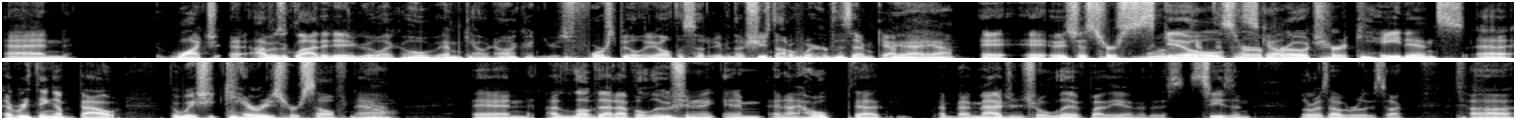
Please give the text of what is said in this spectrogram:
and watch. I was glad I didn't go like, oh, M count. Now I could use force ability all of a sudden, even though she's not aware of this M count yeah, yeah. it, it, it was just her skills, her scale. approach, her cadence, uh, everything about the way she carries herself now. And I love that evolution, and, and and I hope that I imagine she'll live by the end of this season. Otherwise, that would really suck. Uh,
